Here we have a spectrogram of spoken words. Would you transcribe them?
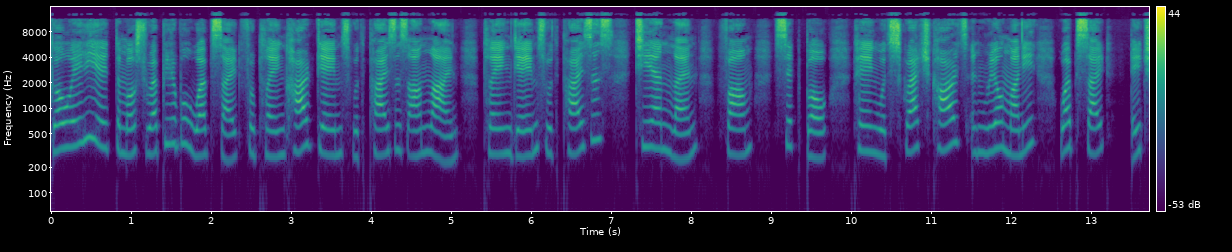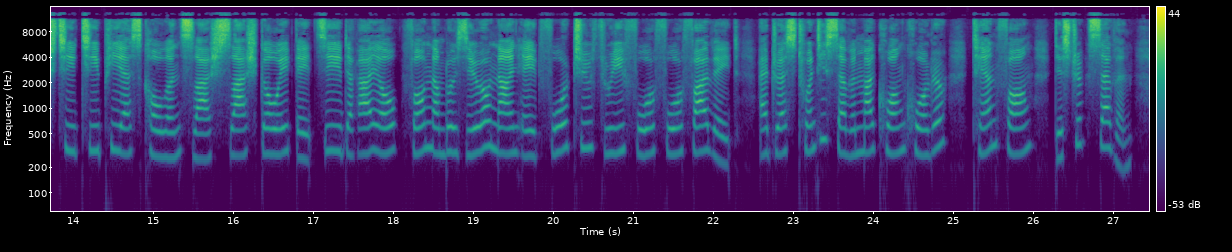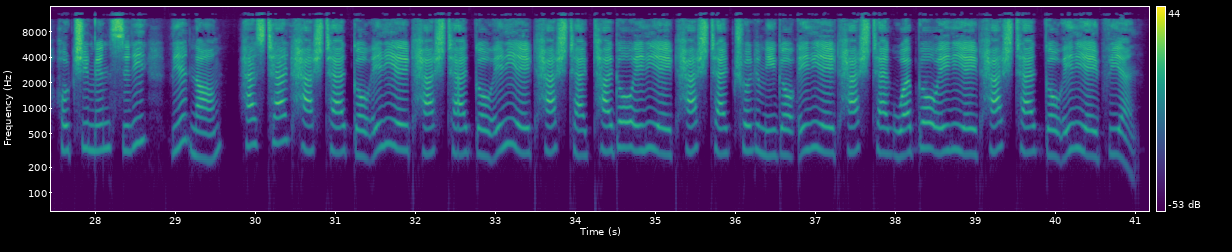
Go88 the most reputable website for playing card games with prizes online, playing games with prizes, Tien Len, Pham, Bo, paying with scratch cards and real money, website, https colon slash slash go88z.io, phone number 0984234458, address 27 My Quang Quarter, Tan Phong, District 7, Ho Chi Minh City, Vietnam, Hashtag hashtag go88 hashtag go88 hashtag taigo88 hashtag choigamego88 hashtag webgo88 hashtag go88vn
